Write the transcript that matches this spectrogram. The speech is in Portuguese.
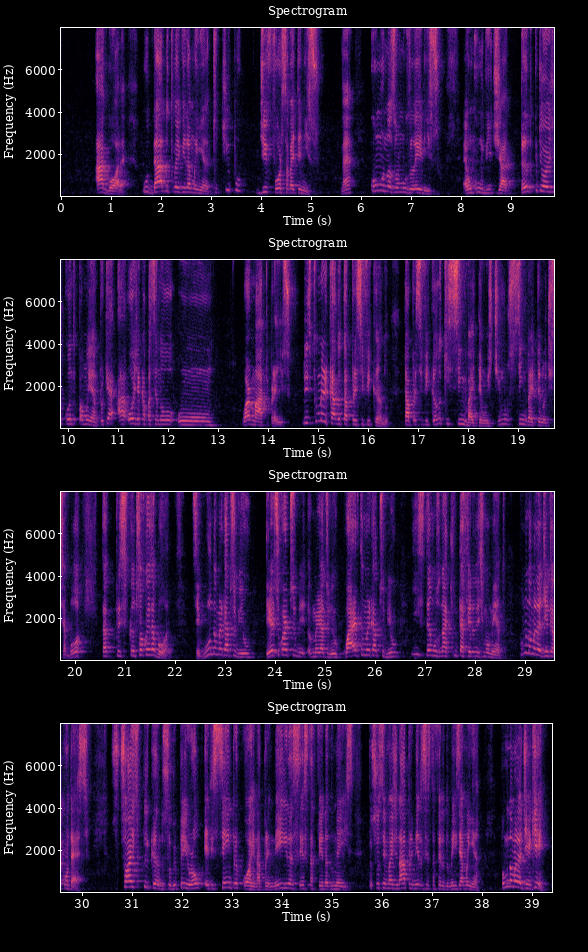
Agora, o dado que vai vir amanhã, que tipo de força vai ter nisso? Né? Como nós vamos ler isso? É um convite já tanto para de hoje quanto para amanhã, porque a, hoje acaba sendo um warm-up para isso. Diz que o mercado está precificando. Está precificando que sim vai ter um estímulo, sim vai ter notícia boa, está precificando só coisa boa. Segundo, o mercado subiu. Terço, quarto, subiu, o mercado subiu. Quarto, o mercado subiu. E estamos na quinta-feira nesse momento. Vamos dar uma olhadinha o que acontece. Só explicando sobre o payroll, ele sempre ocorre na primeira sexta-feira do mês. Então, se você imaginar, a primeira sexta-feira do mês é amanhã. Vamos dar uma olhadinha aqui?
